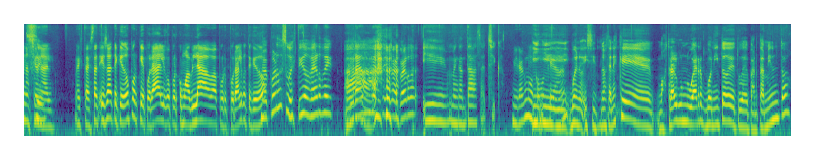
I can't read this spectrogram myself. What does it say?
Nacional. Ahí está, ella te quedó porque por algo, por cómo hablaba, por, por algo te quedó. Me acuerdo de su vestido verde ah. grande, me acuerdo, y me encantaba esa chica. Mira cómo, cómo queda. Y, bueno, y si nos tenés que mostrar algún lugar bonito de tu departamento.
